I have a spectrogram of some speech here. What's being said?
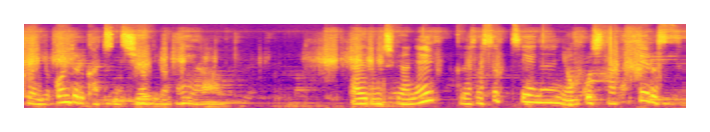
그런 요건들을 갖춘 지역이라고 해요. 나일강 주변에 그래서 습지에는 연꽃이나 파피루스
